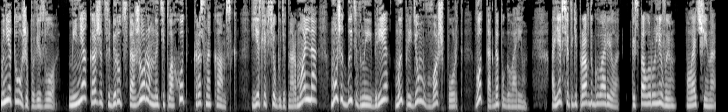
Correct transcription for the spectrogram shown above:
Мне тоже повезло. Меня, кажется, берут стажером на теплоход Краснокамск. Если все будет нормально, может быть, в ноябре мы придем в ваш порт. Вот тогда поговорим. А я все-таки правду говорила. Ты стал рулевым. Молодчина.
